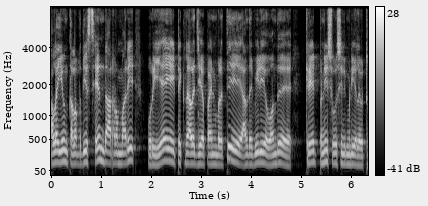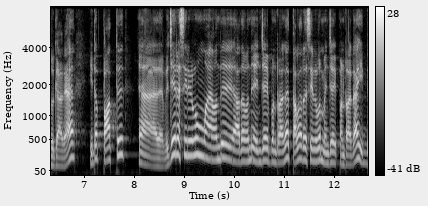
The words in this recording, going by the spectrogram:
தலையும் தளபதியும் சேர்ந்து ஆடுற மாதிரி ஒரு ஏஐ டெக்னாலஜியை பயன்படுத்தி அந்த வீடியோ வந்து கிரியேட் பண்ணி சோஷியல் மீடியாவில் விட்டுருக்காங்க. இதை பார்த்து விஜய் ரசிகர்களும் வந்து அதை வந்து என்ஜாய் பண்ணுறாங்க தல ரசிகர்களும் என்ஜாய் பண்ணுறாங்க இந்த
